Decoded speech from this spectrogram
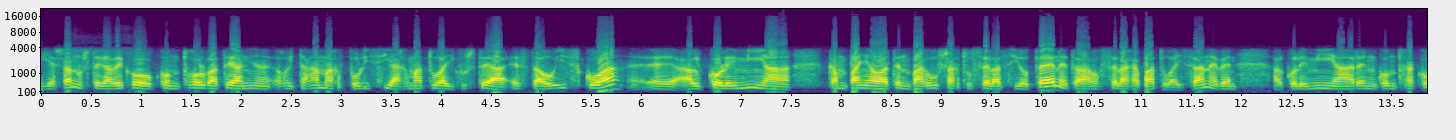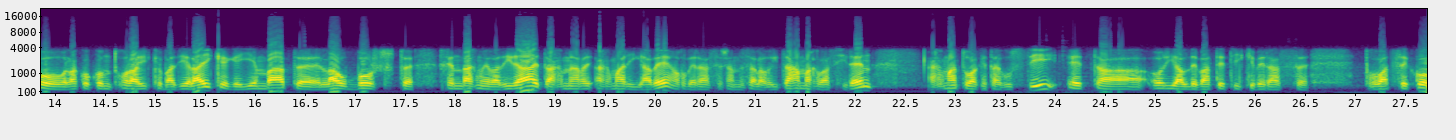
egia esan, uste gabeko kontrol batean hoita hamar polizia armatua ikustea ez da oizkoa, e, alkolemia kampaina baten barru sartu zela zioten, eta hor zela harrapatua izan, eben alkolemiaren kontrako lako kontrolaik badielaik, gehien bat, e, lau bost jendarme badira, eta armari gabe, hor beraz esan bezala hoita hamar bat ziren, armatuak eta guzti, eta hori alde batetik beraz probatzeko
